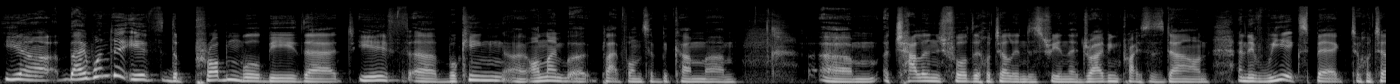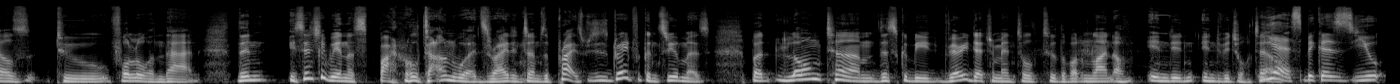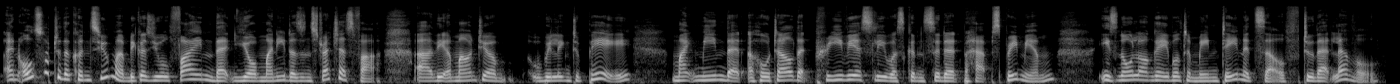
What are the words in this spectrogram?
Yeah, I wonder if the problem will be that if uh, booking uh, online uh, platforms have become um, um, a challenge for the hotel industry and they're driving prices down, and if we expect hotels to follow on that, then essentially we're in a spiral downwards, right, in terms of price, which is great for consumers. But long term, this could be very detrimental to the bottom line of Indian individual hotels. Yes, because you, and also to the consumer, because you'll find that your money doesn't stretch as far. Uh, the amount you're willing to pay might mean that a hotel that previously was considered perhaps premium is no longer able to maintain itself to that level.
